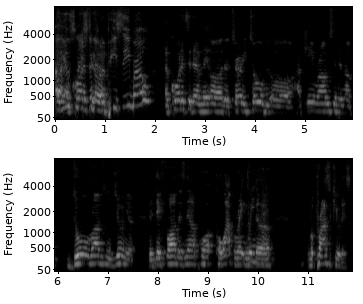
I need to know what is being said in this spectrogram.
Oh, But you snitched to go to them- PC, bro? according to them, they uh the attorney told uh, Hakeem Robinson and Abdul Robinson Jr. that their father is now co- cooperating with the with prosecutors.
